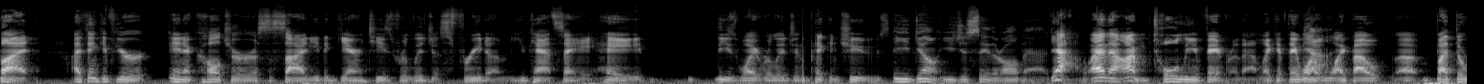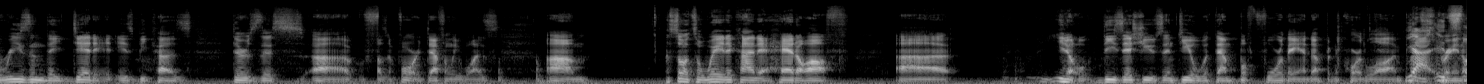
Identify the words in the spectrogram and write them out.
But I think if you're in a culture or a society that guarantees religious freedom, you can't say, hey, these white religions pick and choose. You don't. You just say they're all bad. Yeah, and I'm totally in favor of that. Like, if they want Yeah. to wipe out, uh, but the reason they did it is because there's this. Uh, 2004, it definitely was. Um, so it's a way to kind of head off, uh, you know, these issues and deal with them before they end up in a court of law and put Yeah, strain it's on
